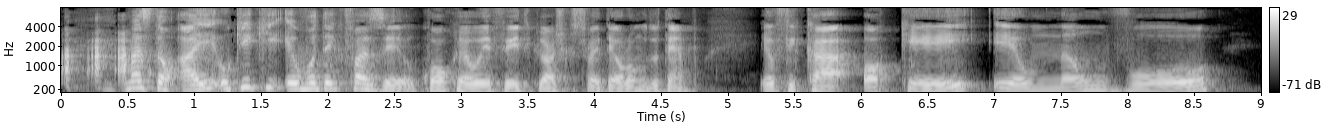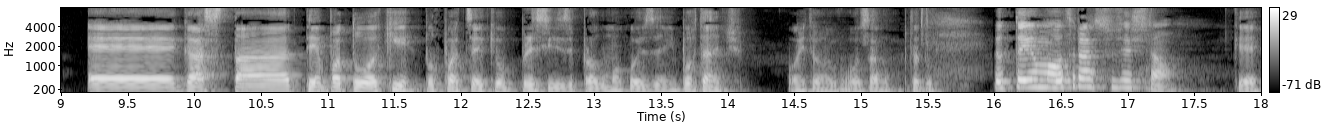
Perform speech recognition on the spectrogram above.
Mas então, aí o que, que eu vou ter que fazer? Qual que é o efeito que eu acho que isso vai ter ao longo do tempo? Eu ficar ok, eu não vou é, gastar tempo à toa aqui. Porque pode ser que eu precise para alguma coisa importante. Ou então eu vou usar no computador. Eu tenho uma outra sugestão. Que?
